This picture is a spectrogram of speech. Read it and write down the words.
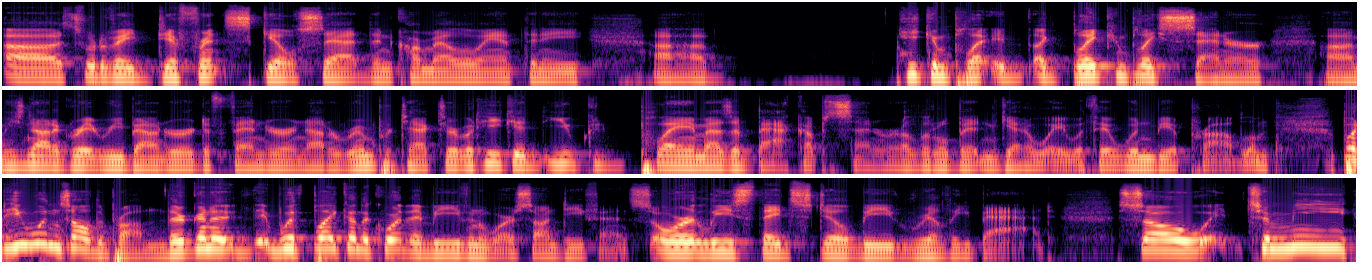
uh, sort of a different skill set than Carmelo Anthony. Uh, he can play like Blake can play center. Um, he's not a great rebounder or defender and not a rim protector, but he could you could play him as a backup center a little bit and get away with it. Wouldn't be a problem. But he wouldn't solve the problem. They're gonna with Blake on the court, they'd be even worse on defense, or at least they'd still be really bad. So to me,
